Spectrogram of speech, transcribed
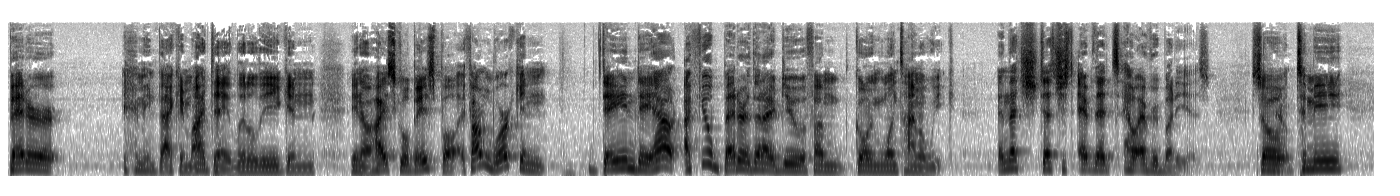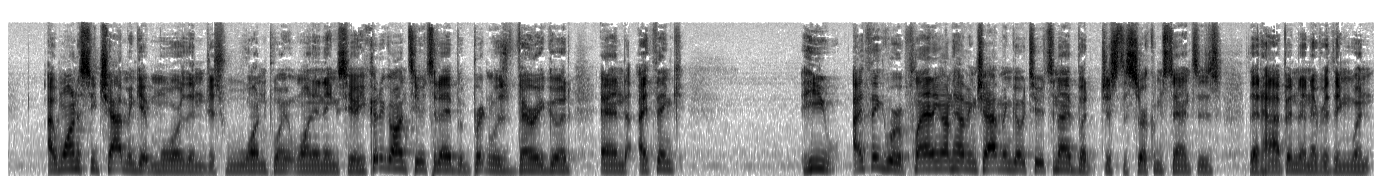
better I mean back in my day little league and you know high school baseball. If I'm working day in day out, I feel better than I do if I'm going one time a week. And that's that's just that's how everybody is. So to me, I want to see Chapman get more than just 1.1 innings here. He could have gone two today, but Britton was very good, and I think he. I think we were planning on having Chapman go two tonight, but just the circumstances that happened and everything went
